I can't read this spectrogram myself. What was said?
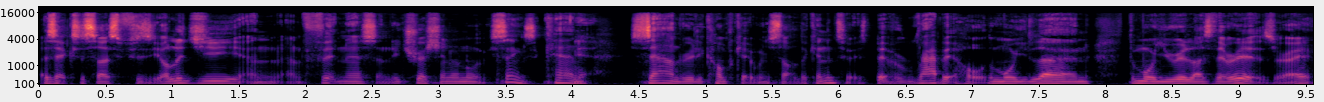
as exercise physiology and, and fitness and nutrition and all these things, it can yeah. sound really complicated when you start looking into it. It's a bit of a rabbit hole. The more you learn, the more you realize there is, right?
